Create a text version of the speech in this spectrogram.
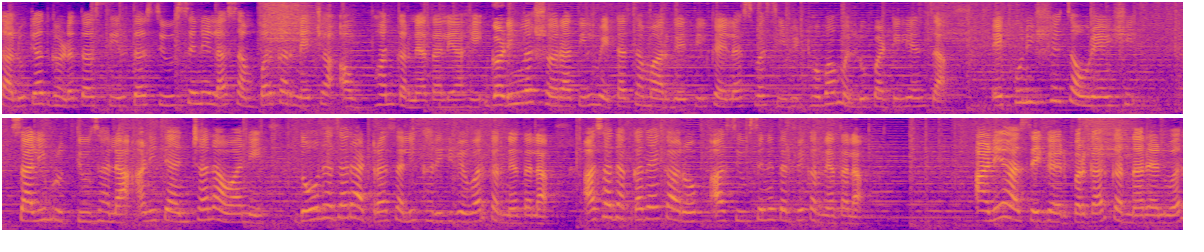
तालुक्यात घडत असतील तर शिवसेनेला संपर्क करण्याचे आव्हान करण्यात आले आहे. गडिंगला शहरातील मेटाचा मार्ग येथील कैलासवासी विठोबा मल्लू पाटील यांचा एकोणीसशे चौऱ्याऐंशी साली मृत्यू झाला आणि त्यांच्या नावाने दोन हजार अठरा साली खरेदी व्यवहार करण्यात आला. असा धक्कादायक आरोप आज शिवसेनेतर्फे करण्यात आला. आणि असे गैरप्रकार करणाऱ्यांवर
